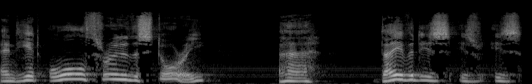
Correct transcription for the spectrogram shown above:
And yet, all through the story, uh, David is, is, is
